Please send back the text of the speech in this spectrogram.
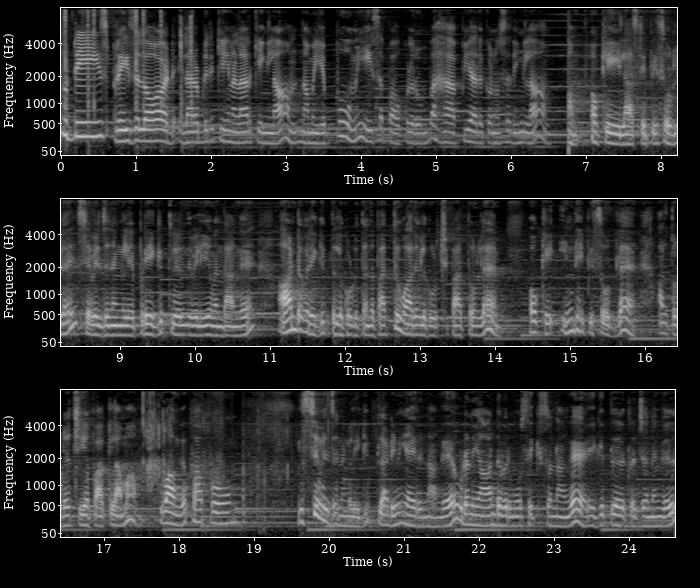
குட்டீஸ். ப்ரைஸ் அலாட் எல்லாரும் எப்படி இருக்கீங்க? நல்லா இருக்கீங்களா? நம்ம எப்போவுமே ஏசப்பாவுக்குள்ள ரொம்ப ஹாப்பியாக இருக்கணும் சரிங்களா? ஓகே லாஸ்ட் எபிசோடில் இஸ்ரவேல் ஜனங்கள் எப்படி எகிப்திலிருந்து வெளியே வந்தாங்க? ஆண்டவர் எகிப்தில் கொடுத்த அந்த பத்து வாதங்களை குறித்து பார்த்தோம்ல. ஓகே இந்த எபிசோடில் அது தொடர்ச்சியாக பார்க்கலாமா? வாங்க பார்ப்போம். இஸ்ரேல் ஜனங்கள் எகிப்தில் அடிமையாக இருந்தாங்க உடனே ஆண்டவர் மோசைக்கு சொன்னாங்க எகிப்தில் இருக்கிற ஜனங்கள்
